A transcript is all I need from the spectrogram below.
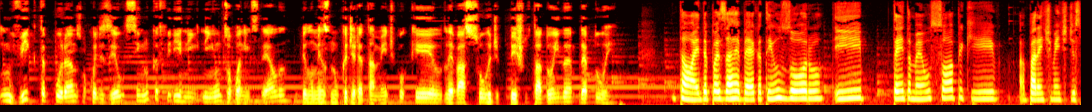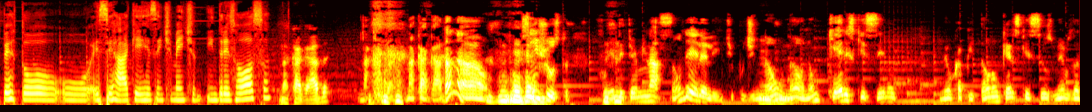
invicta por anos no Coliseu, sem nunca ferir nenhum dos oponentes dela, pelo menos nunca diretamente, porque levar a surra de peixe lutador ainda deve doer. Então, aí depois da Rebeca tem o Zoro e tem também o Sop que aparentemente despertou o, esse hack aí recentemente em Dressrosa. Na cagada. Na, na cagada não, vamos ser injusto. Foi a determinação dele ali, tipo de não, Uhum. não, não quero esquecer meu, meu capitão, não quero esquecer os membros da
